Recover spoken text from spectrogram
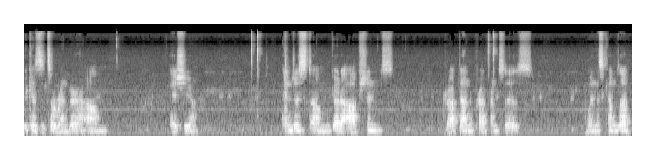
because it's a render um, issue. And just um, go to options, drop down to preferences. When this comes up,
